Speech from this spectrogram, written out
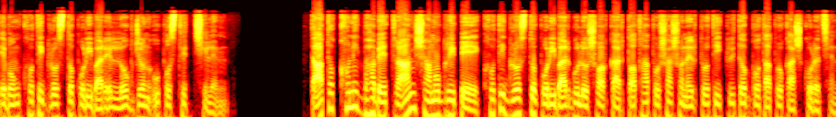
এবং ক্ষতিগ্রস্ত পরিবারের লোকজন উপস্থিত ছিলেন। তাৎক্ষণিকভাবে ত্রাণ সামগ্রী পেয়ে ক্ষতিগ্রস্ত পরিবারগুলো সরকার তথা প্রশাসনের প্রতি কৃতজ্ঞতা প্রকাশ করেছেন।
